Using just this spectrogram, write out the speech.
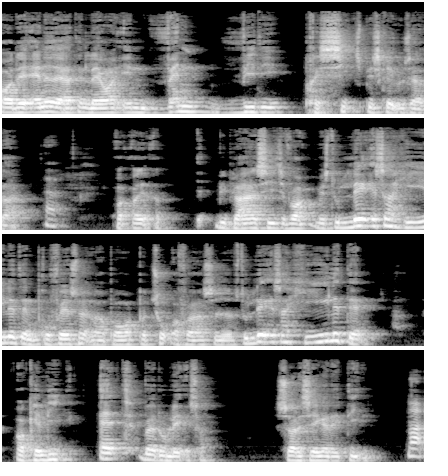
og det andet er, at den laver en vanvittig præcis beskrivelse af dig. Ja. Og, og, og vi plejer at sige til folk, hvis du læser hele den professionelle rapport på 42 sider, hvis du læser hele den, og kan lide alt, hvad du læser, så er det sikkert ikke din. Nej,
